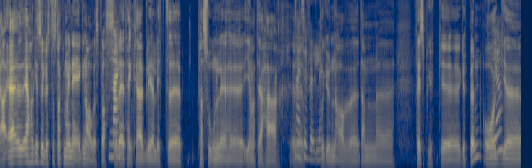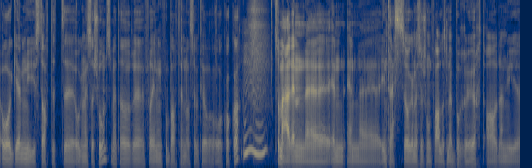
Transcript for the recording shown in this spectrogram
Ja, jeg, jeg har ikke så lyst til å snakke om min egen arbeidsplass, Nei. så det tenker jeg blir litt uh, personlig i og med at jeg er her Nei, på grunn av den Facebook-gruppen og, Ja. og en nystartet organisasjon som heter Forening for bartendere, servitører og kokker. Mhm. Som er en, en, en interesseorganisasjon for alle som er berørt av den nye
